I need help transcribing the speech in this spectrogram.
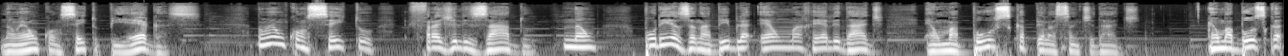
Não é um conceito piegas. Não é um conceito fragilizado. Não Pureza na Bíblia é uma realidade, é uma busca pela santidade, é uma busca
